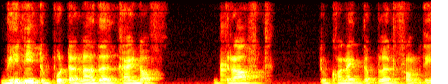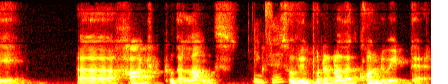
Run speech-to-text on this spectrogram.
we need to put another kind of graft to connect the blood from the uh, heart to the lungs. Exactly. So we put another conduit there.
